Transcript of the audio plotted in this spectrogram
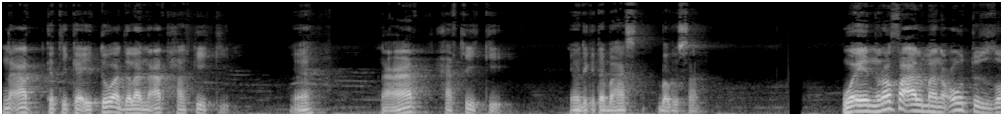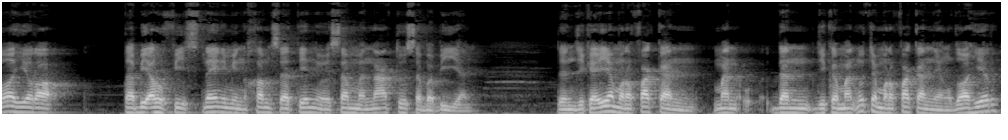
naat ketika itu adalah naat hakiki. Ya. Naat hakiki yang kita bahas barusan. Wa in rafa al man'utu zahira tabi'ahu fi isnaini min khamsatin yusamma na'tu sababiyan. Dan jika ia merafakan man dan jika man'utnya merafakan yang zahir,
